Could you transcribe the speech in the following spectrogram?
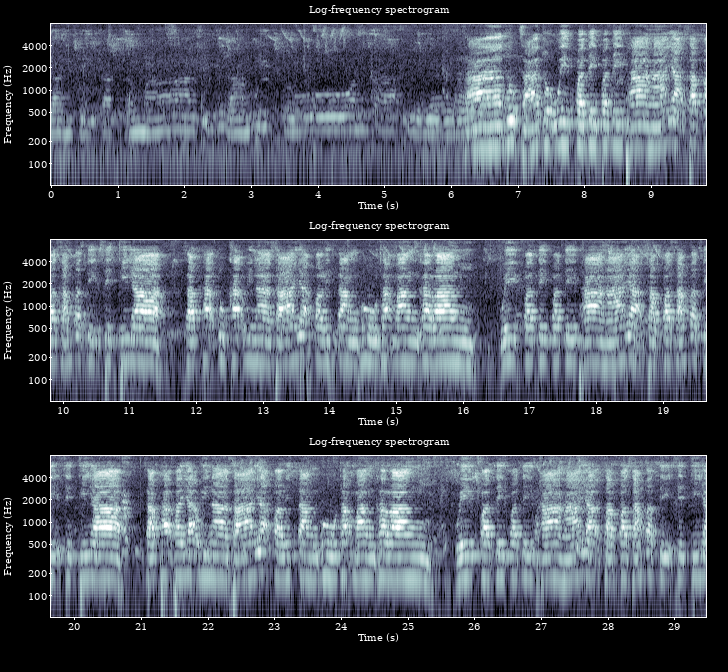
ยันติตัสสมาสียังวิสุนทะเย สาธุสาธุวิ ปฏิปฏิภาหายะสัพพสัมปติสิทธิยา สัพพะทุขวินาศายะปริตังภูทะมังคลัง วิปฏิปฏิภาหายะสัพพสัมปติสิทธิยา สัพพะพยวินาศายะปริตังภูทะมังคลัง วิปฏิปฏิภาหายะสัพพสัมปติสิทธิย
